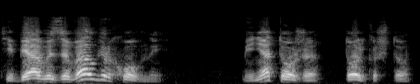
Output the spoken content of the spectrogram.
«Тебя вызывал Верховный?» «Меня тоже, только что».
